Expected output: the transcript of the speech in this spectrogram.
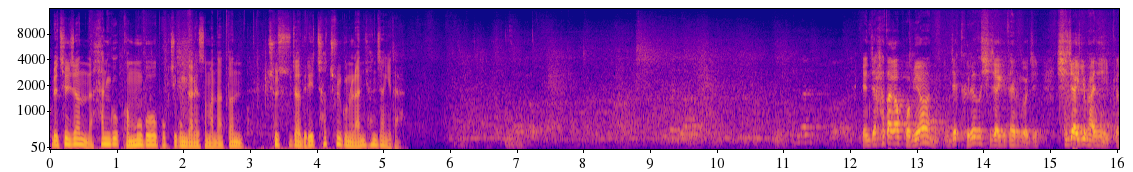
며칠 전 한국법무보호복지공단에서 만났던 출소자들이 첫 출근을 한 현장이다. 이제 하다가 보면 이제 그래서 시작이 되는 거지. 시작이 반이니까.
